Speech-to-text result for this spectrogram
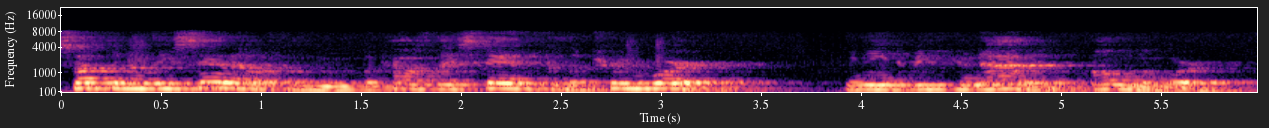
something will be said of them because they stand for the true word. We need to be united on the word.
